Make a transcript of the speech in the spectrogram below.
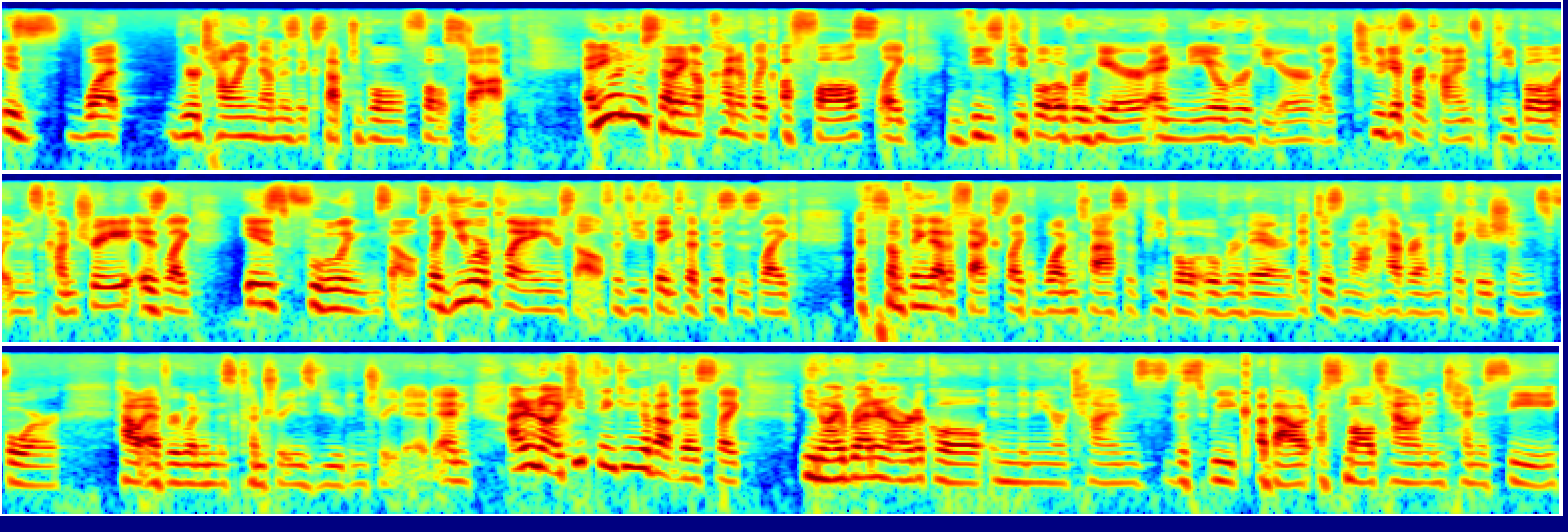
is what we're telling them is acceptable, full stop. Anyone who's setting up kind of like a false, like these people over here and me over here, like two different kinds of people in this country, is like, is fooling themselves. Like you are playing yourself if you think that this is like something that affects like one class of people over there that does not have ramifications for how everyone in this country is viewed and treated. And I don't know, I keep thinking about this like, you know, I read an article in the New York Times this week about a small town in Tennessee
